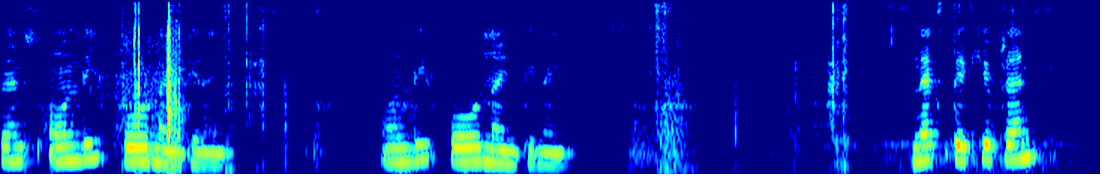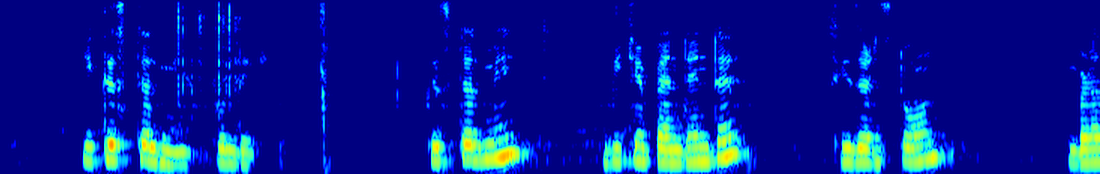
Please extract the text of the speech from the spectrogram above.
friends only four ninety nine only four ninety nine next देखिए फ्रेंड्स ये क्रिस्टल में है, फुल देखिए। क्रिस्टल में बीच में पेंडेंट है सीजर स्टोन बड़ा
